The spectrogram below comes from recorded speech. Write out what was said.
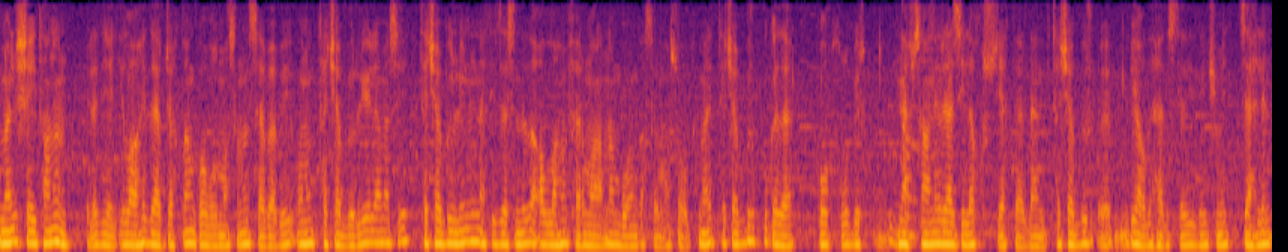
Deməli şeytanın belə deyək, ilahi dərgahdan qovulmasının səbəbi onun təkəbbürlük eləməsi, təkəbbürlüyünün nəticəsində də Allahın fərmanından boyun qaçırması oldu. Deməli təkəbbür bu qədər qorxulu bir nəfsani rəzilə xüsusiyyətlərdəndir. Təkəbbür e, bir yağda hədisdə dediyim kimi cəhlin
